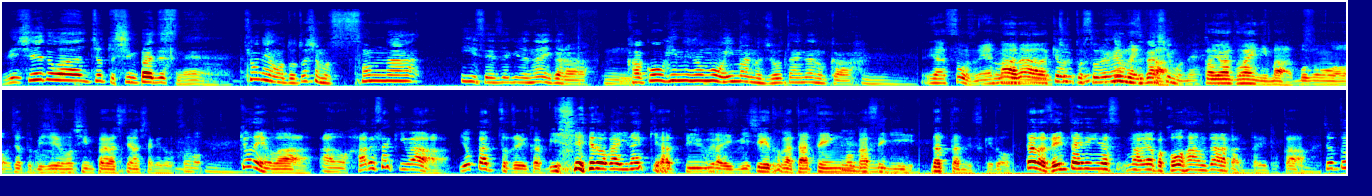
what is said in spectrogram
ビシエドはちょっと心配ですね。去年、一昨年もそんないい成績じゃないから、うん下降気味のもう今の状態なのか、いや、そうですね。うん。まあ、だから、ちょっとそれが難しいもんね。開幕前に、まあ、僕もちょっとビジエドの心配はしてましたけど、その、去年は、あの、春先は良かったというか、ビシエドがいなきゃっていうぐらいビシエドが打点を稼ぎだったんですけど、ただ全体的な、まあ、やっぱ後半打たなかったりとか、ちょっと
